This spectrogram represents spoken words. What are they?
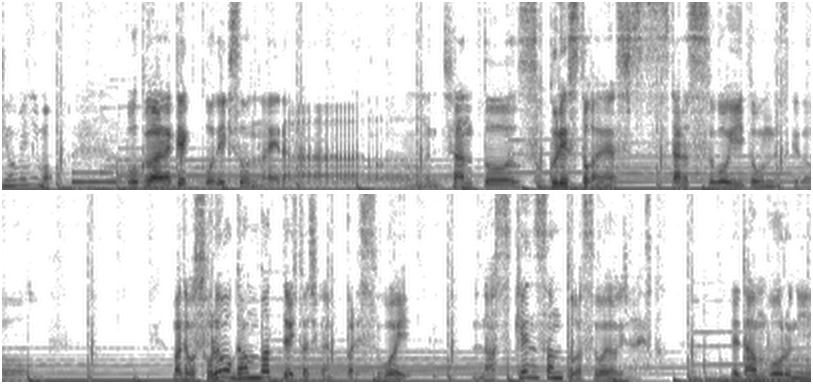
嫁にも。僕はね結構できそうにないな。ちゃんと即レスとかねしたらすごいいいと思うんですけど。まあでもそれを頑張ってる人たちがやっぱりすごい。ナスケンさんとかすごいわけじゃないですか。で段ボールに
